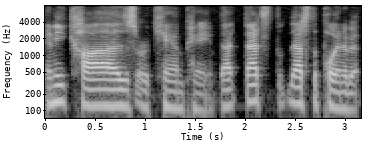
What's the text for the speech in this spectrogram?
any cause or campaign that that's that's the point of it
